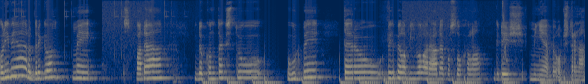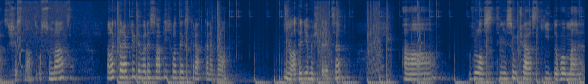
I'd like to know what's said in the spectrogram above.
Olivia Rodrigo mi spadá do kontextu hudby, kterou bych byla bývala ráda poslouchala, když mě bylo 14, 16, 18, ale která v těch 90. letech zkrátka nebyla. No a teď je mi 40 a vlastně součástí toho, mé,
